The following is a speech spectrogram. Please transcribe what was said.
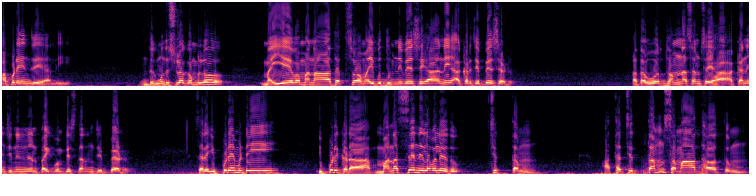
అప్పుడు ఏం చేయాలి ఇంతకుముందు శ్లోకంలో మయ్యేవ మన ఆధత్స్వ మై బుద్ధిం నివేశయ అని అక్కడ చెప్పేశాడు. అత ఊర్ధ్వం న సంశయ అక్కడి నుంచి నిన్ను నేను పైకి పంపిస్తానని చెప్పాడు. సరే ఇప్పుడేమిటి? ఇప్పుడు ఇక్కడ మనస్సే నిలవలేదు. చిత్తం. అథ చిత్తం సమాధాతం.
